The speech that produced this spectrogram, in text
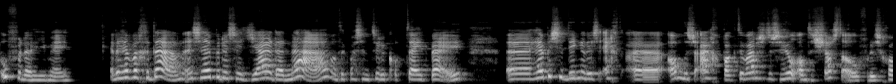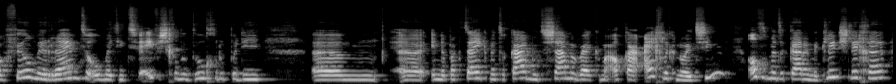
oefenen hiermee? En dat hebben we gedaan. En ze hebben dus het jaar daarna, want ik was natuurlijk op tijd bij, uh, hebben ze dingen dus echt uh, anders aangepakt. Daar waren ze dus heel enthousiast over. Dus gewoon veel meer ruimte om met die twee verschillende doelgroepen die um, uh, in de praktijk met elkaar moeten samenwerken, maar elkaar eigenlijk nooit zien. Altijd met elkaar in de clinch liggen.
